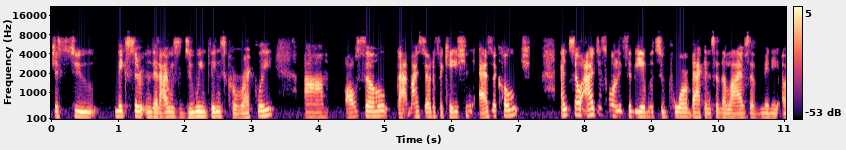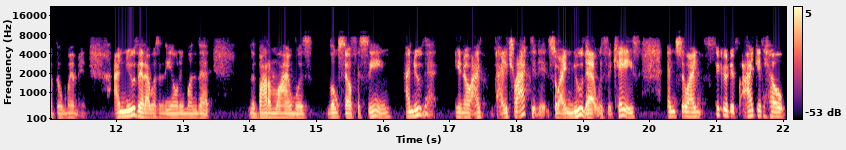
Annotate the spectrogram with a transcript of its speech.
just to make certain that I was doing things correctly. Um, also, got my certification as a coach. And so I just wanted to be able to pour back into the lives of many other women. I knew that I wasn't the only one that the bottom line was low self esteem. I knew that you know I, I attracted it so i knew that was the case. And so i figured if i could help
